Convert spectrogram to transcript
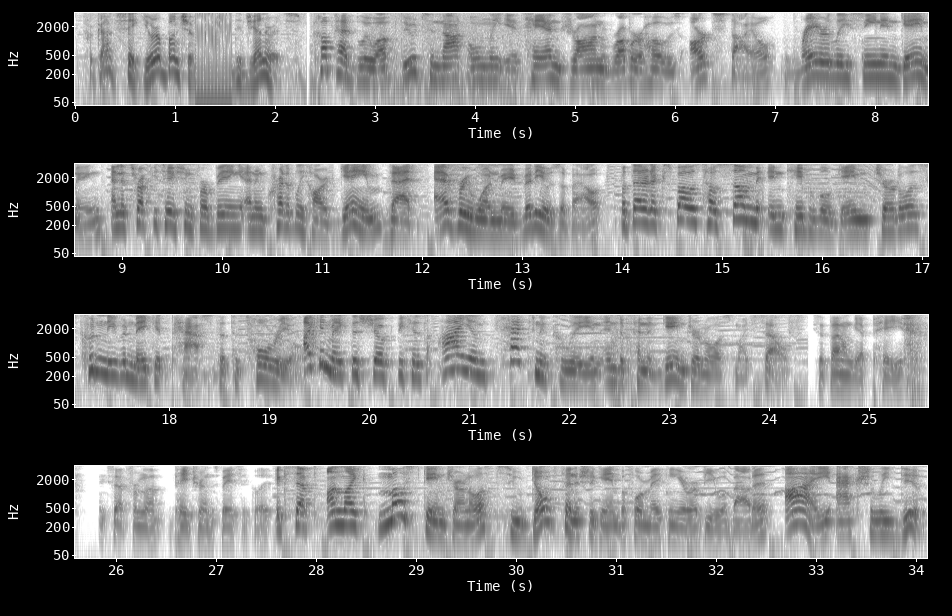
For God's sake, you're a bunch of degenerates. Cuphead blew up due to not only its hand-drawn rubber hose art style, rarely seen in gaming, and its reputation for being an incredibly hard game that everyone made videos about, but that it exposed how some incapable game journalists couldn't even make it past the tutorial. I can make this joke because I am technically an independent game journalist myself, except I don't get paid. except from the patrons basically. Except unlike most game journalists who don't finish a game before making a review about it, I actually do.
